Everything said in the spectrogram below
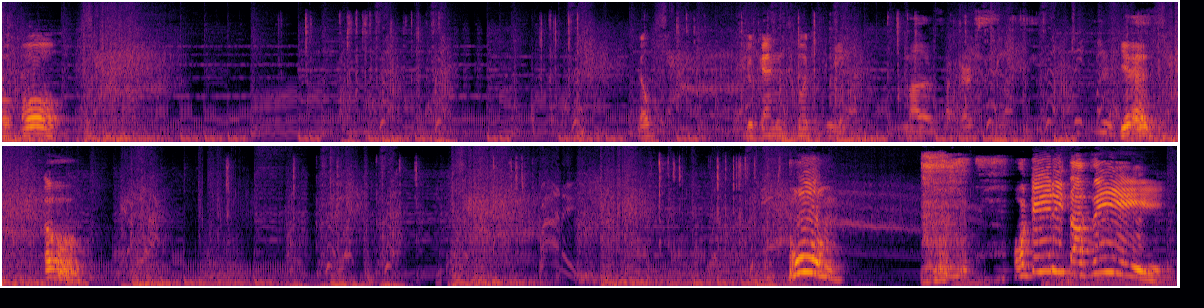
Oh, oh. Nope. You can put me, motherfuckers. Yes! Oh! ¡Boom! ¿Por qué grita así?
